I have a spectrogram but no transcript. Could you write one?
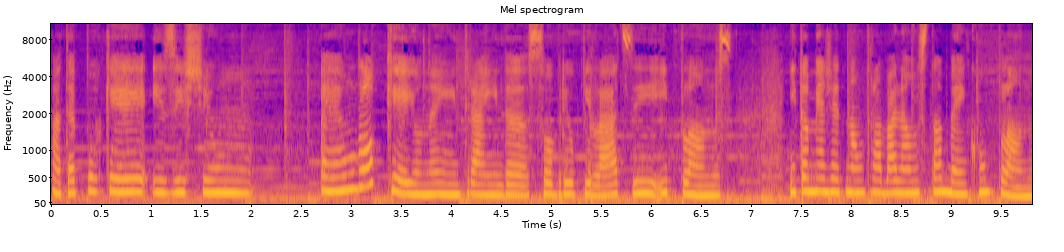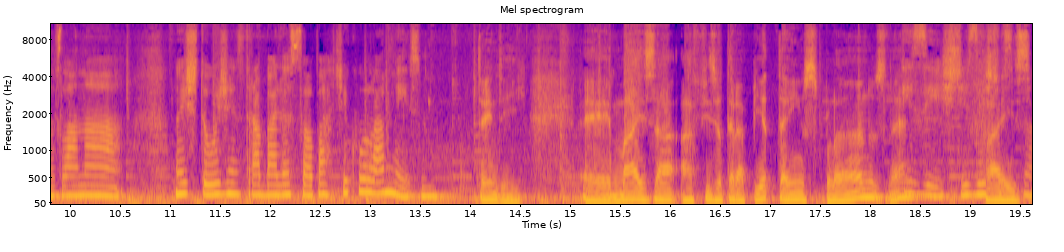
Até porque existe um é um bloqueio, né, entre ainda sobre o Pilates e, e planos. E também a gente não trabalhamos também com planos lá na no estúdio a gente trabalha só particular mesmo. Entendi. É, mas a, a, fisioterapia tem os planos, né? Existe, existe. Faz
